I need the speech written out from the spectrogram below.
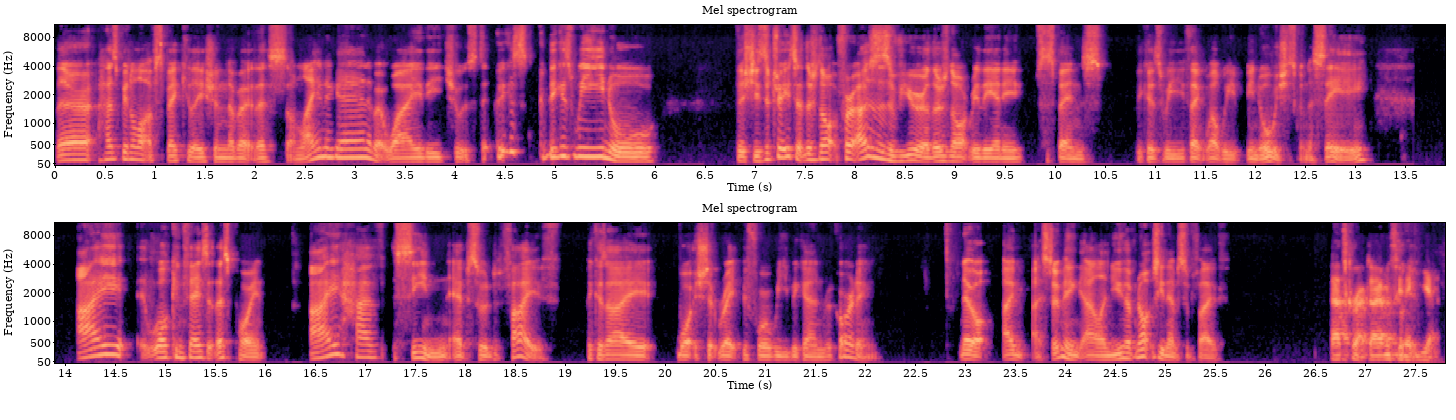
There has been a lot of speculation about this online again, about why they chose to because because we know that she's a traitor. There's not for us as a viewer, there's not really any suspense because we think, well, we, we know what she's going to say. I will confess at this point, I have seen episode five because I watched it right before we began recording. Now, I'm assuming, Allen, you have not seen episode five. That's correct. I haven't seen it yet.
